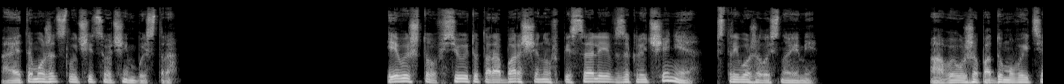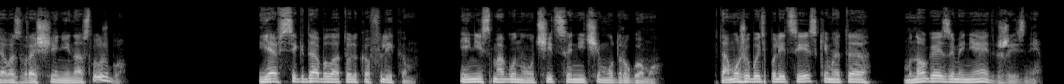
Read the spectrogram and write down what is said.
а это может случиться очень быстро. «И вы что, всю эту тарабарщину вписали в заключение?» — встревожилась Ноэми. «А вы уже подумываете о возвращении на службу?» «Я всегда была только фликом и не смогу научиться ничему другому. К тому же быть полицейским — это многое заменяет в жизни.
